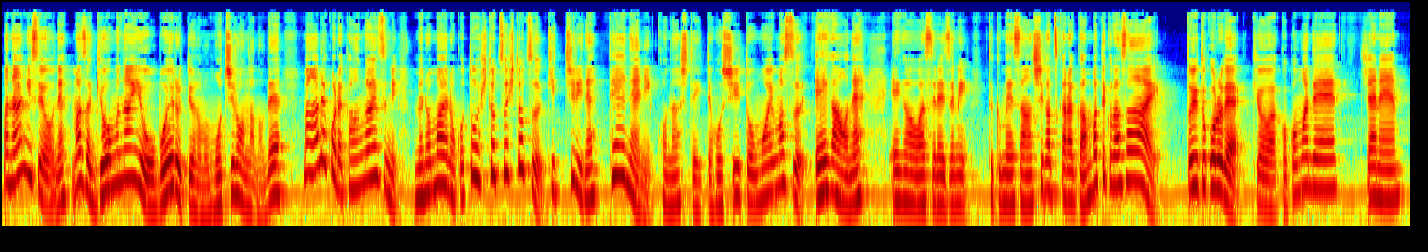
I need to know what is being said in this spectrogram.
まあ何にせよね、まずは業務内容を覚えるっていうのももちろんなので、まああれこれ考えずに目の前のことを一つ一つきっちりね、丁寧にこなしていってほしいと思います。笑顔ね、笑顔忘れずに、匿名さん4月から頑張ってください。というところで今日はここまで。じゃあね。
